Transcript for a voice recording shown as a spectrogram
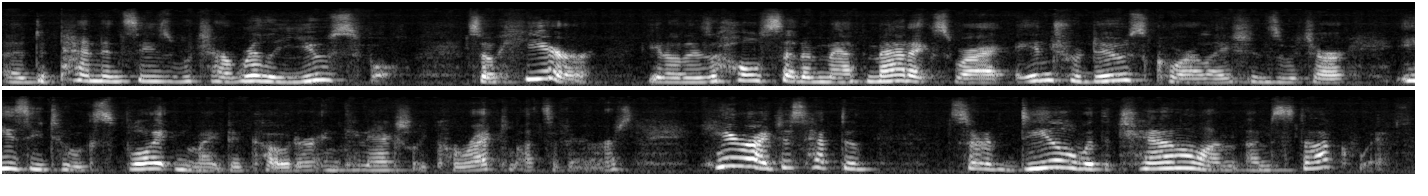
uh, dependencies which are really useful. So here, you know, there's a whole set of mathematics where I introduce correlations which are easy to exploit in my decoder and can actually correct lots of errors. Here I just have to sort of deal with the channel I'm, I'm stuck with.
